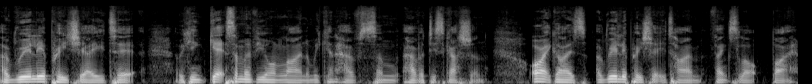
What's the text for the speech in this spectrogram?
I really appreciate it. We can get some of you online, and we can have some have a discussion. All right, guys, I really appreciate your time. Thanks a lot. Bye.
